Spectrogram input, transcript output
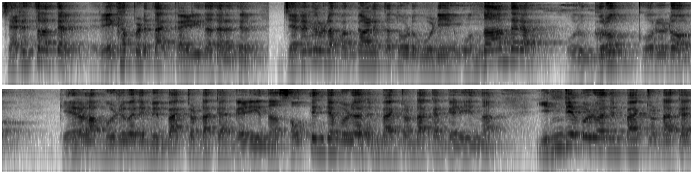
ചരിത്രത്തിൽ രേഖപ്പെടുത്താൻ കഴിയുന്ന തരത്തിൽ ജനങ്ങളുടെ പങ്കാളിത്തത്തോടു കൂടി ഒന്നാം തരം ഒരു ഗ്രോത്ത് കോറിഡോർ കേരളം മുഴുവനും ഇമ്പാക്റ്റ് ഉണ്ടാക്കാൻ കഴിയുന്ന സൗത്ത് ഇന്ത്യ മുഴുവൻ ഇമ്പാക്റ്റ് ഉണ്ടാക്കാൻ കഴിയുന്ന ഇന്ത്യ മുഴുവൻ ഇമ്പാക്റ്റ് ഉണ്ടാക്കാൻ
